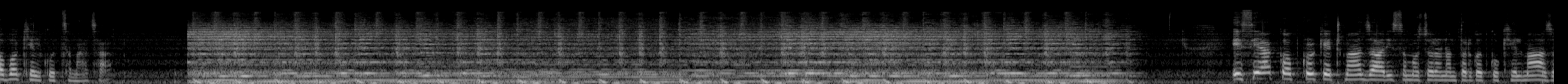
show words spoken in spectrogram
अब खेलकुद समाचार। एसिया कप क्रिकेटमा जारी समचरण अन्तर्गतको खेलमा आज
